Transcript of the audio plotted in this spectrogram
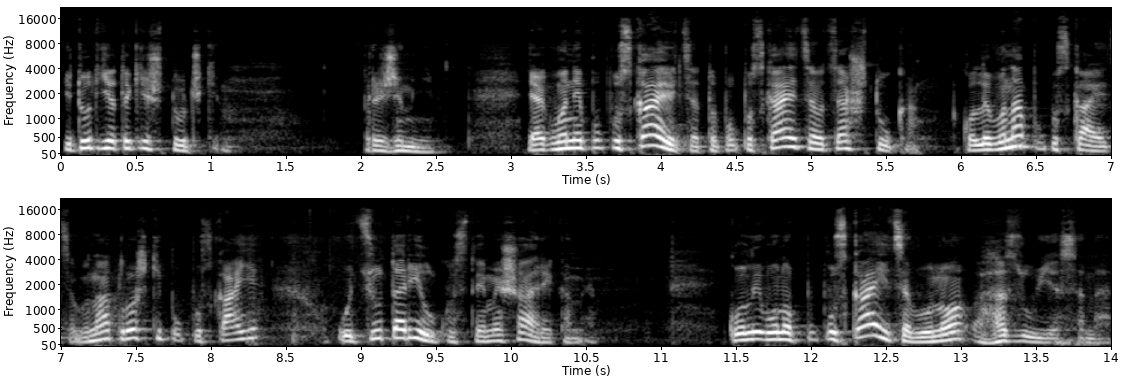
І тут є такі штучки прижимні. Як вони попускаються, то попускається оця штука. Коли вона попускається, вона трошки попускає оцю тарілку з тими шариками. Коли воно попускається, воно газує саме.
